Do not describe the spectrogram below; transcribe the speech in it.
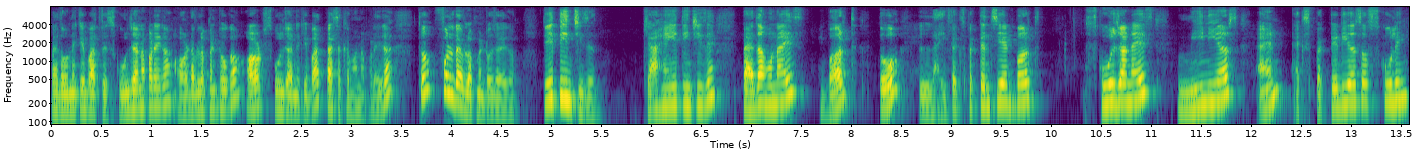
पैदा होने के बाद फिर स्कूल जाना पड़ेगा और डेवलपमेंट होगा और स्कूल जाने के बाद पैसा कमाना पड़ेगा तो फुल डेवलपमेंट हो जाएगा। तो ये तीन चीज़ें। क्या है ये तीन चीज़ें? पैदा होना इज़ बर्थ तो life expectancy at birth school जाना is mean years and expected years of schooling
